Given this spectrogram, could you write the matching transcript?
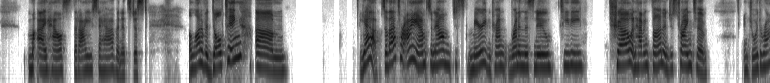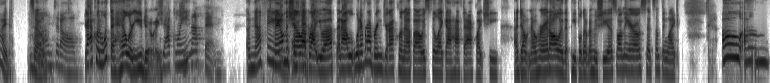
my house that I used to have, and it's just a lot of adulting. Um, yeah, so that's where I am. So now I'm just married and trying running this new TV show and having fun and just trying to enjoy the ride. So, balance it all. Jacqueline, what the hell are you doing? Jacqueline, Nothing. uh, nothing. Today on the show, And- I brought you up, and I whenever I bring Jacqueline up, I always feel like I have to act like she I don't know her at all, or that people don't know who she is. So on the air, I said something like, "Oh, um."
